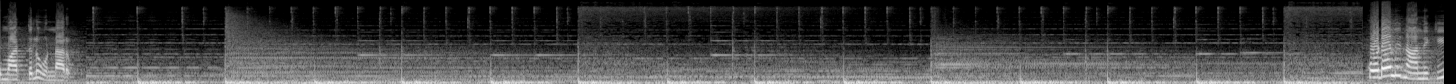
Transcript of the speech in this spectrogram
కుమార్తెలు ఉన్నారు. కొడాలి నానికి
